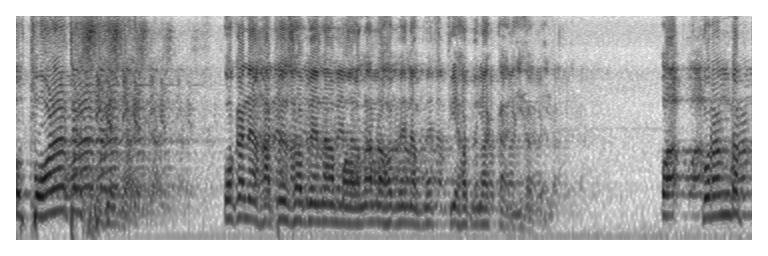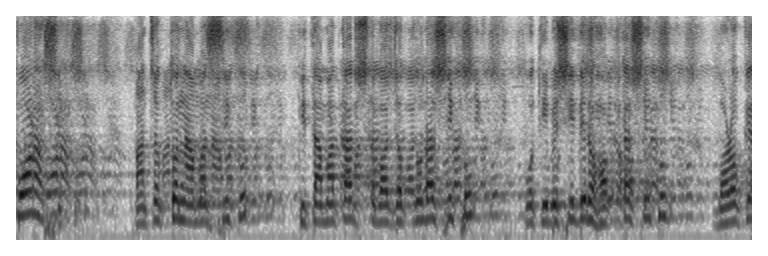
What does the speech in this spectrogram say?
ও পড়াটা শিখে যায়। ওখানে হাফেজ হবে না, মাওলানা হবে না, মুফতি হবে না, কারি হবে না। কোরআনটা পড়া শিখুক পাঁচক তো নামাজ শিখুক, পিতামাতার সেবা যত্নটা শিখুক, প্রতিবেশীদের হকটা শিখুক, বড়কে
